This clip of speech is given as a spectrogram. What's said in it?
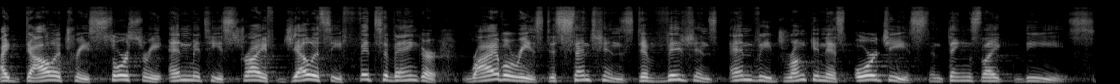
idolatry, sorcery, enmity, strife, jealousy, fits of anger, rivalries, dissensions, divisions, envy, drunkenness, orgies, and things like these.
